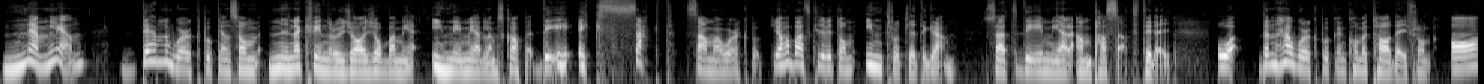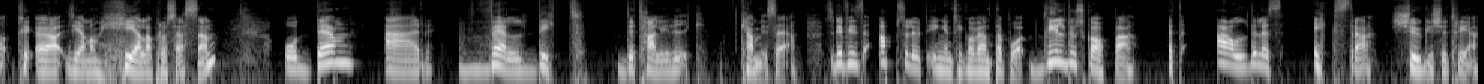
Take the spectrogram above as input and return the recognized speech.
Nämligen den workbooken som mina kvinnor och jag jobbar med inne i medlemskapet, det är exakt samma workbook. Jag har bara skrivit om introt lite grann så att det är mer anpassat till dig. Och den här workbooken kommer ta dig från A till Ö genom hela processen. Och den är väldigt detaljrik kan vi säga. Så det finns absolut ingenting att vänta på. Vill du skapa ett alldeles extra 2023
